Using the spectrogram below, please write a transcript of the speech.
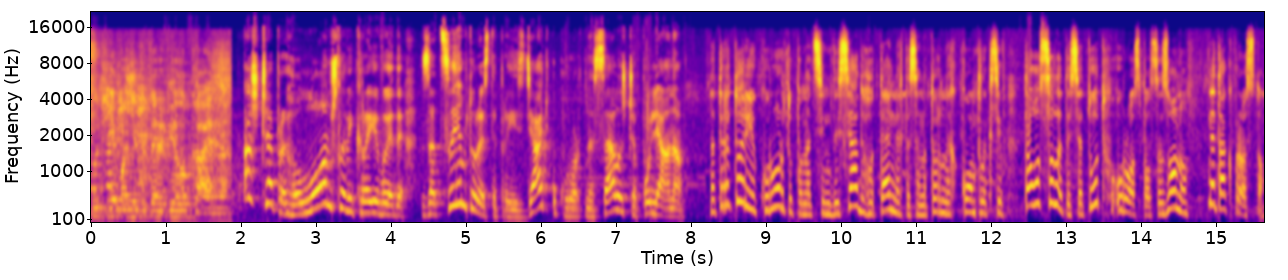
Тут є магнітотерапія локальна. А ще приголомшливі краєвиди. За цим туристи приїздять у курортне селище Поляна. На території курорту понад 70 готельних та санаторних комплексів. Та оселитися тут у розпал сезону не так просто.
